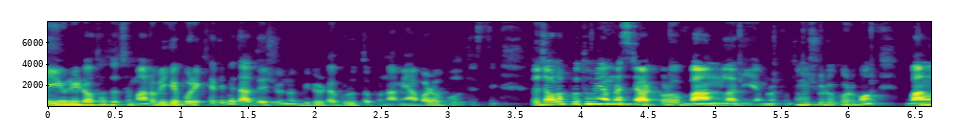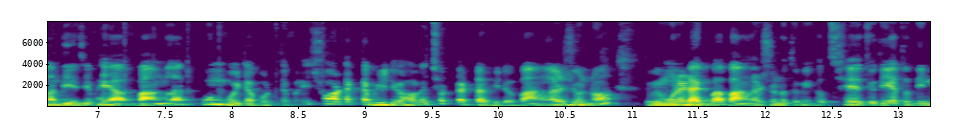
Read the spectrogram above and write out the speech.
এই ইউনিট অর্থাৎ হচ্ছে মানবিকে পরীক্ষা দেবে, তাদের জন্য ভিডিওটা গুরুত্বপূর্ণ। আমি আবারও বলতেছি। তো চলো প্রথমে আমরা স্টার্ট করব বাংলা দিয়ে। আমরা প্রথমে শুরু করব বাংলা দিয়ে যে, ভাইয়া, বাংলা কোন বইটা পড়তে পারি? শর্ট একটা ভিডিও হবে, ছোট্ট একটা ভিডিও বাংলার জন্য তুমি মনে রাখবা, বাংলার জন্য তুমি হচ্ছে যদি এতদিন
